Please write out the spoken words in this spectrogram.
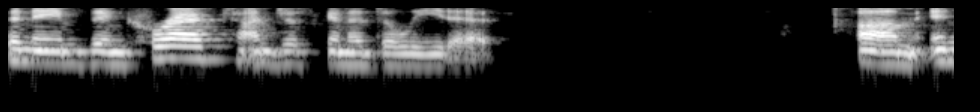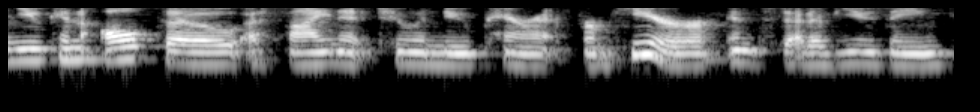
the name's incorrect, I'm just gonna delete it. Um, and you can also assign it to a new parent from here instead of using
